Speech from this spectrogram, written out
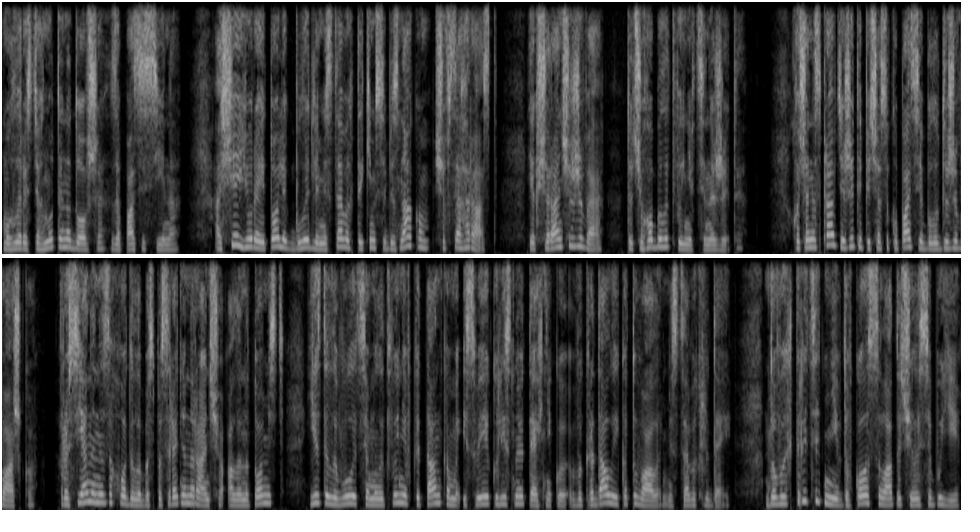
могли розтягнути надовше запаси сіна. А ще Юра і Толік були для місцевих таким собі знаком, що все гаразд. Якщо ранчо живе, то чого би литвинівці не жити? Хоча насправді жити під час окупації було дуже важко. Росіяни не заходили безпосередньо на ранчо, але натомість їздили вулицями Литвинівки танками і своєю колісною технікою, викрадали і катували місцевих людей. Довгих 30 днів довкола села точилися бої.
